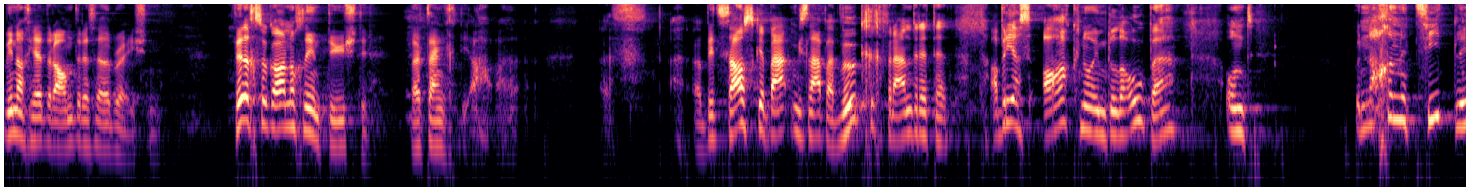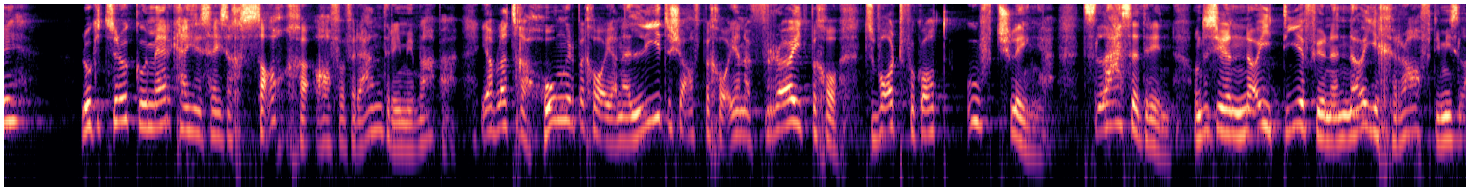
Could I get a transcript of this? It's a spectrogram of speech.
wie nach jeder anderen Celebration. Vielleicht sogar noch ein bisschen enttäuschter. Ich dachte, ja, äh, ob jetzt das Gebet mein Leben wirklich verändert hat. Aber ich habe es angenommen im Glauben. Und, und nach einer Zeit schaue ich zurück und merke, es haben sich Sachen anfangen verändern in meinem Leben. Ich habe plötzlich einen Hunger bekommen, ich habe eine Leidenschaft bekommen, ich habe eine Freude bekommen, das Wort von Gott aufzuschlingen, zu lesen drin. Und es ist eine neue Tiefe, eine neue Kraft in mein Leben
